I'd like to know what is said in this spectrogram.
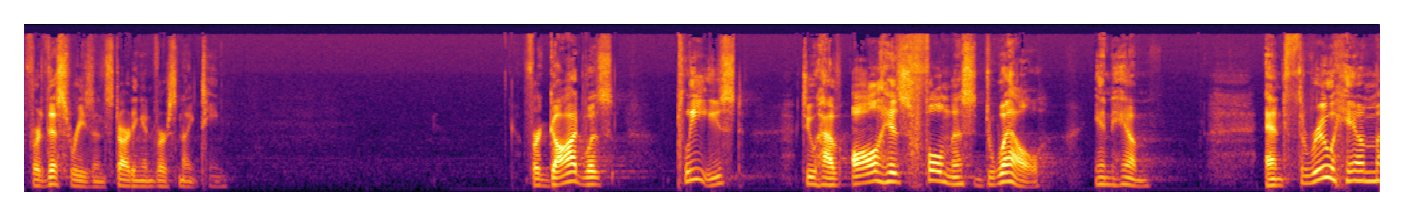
for this reason, starting in verse 19. For God was pleased to have all his fullness dwell in him, and through him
